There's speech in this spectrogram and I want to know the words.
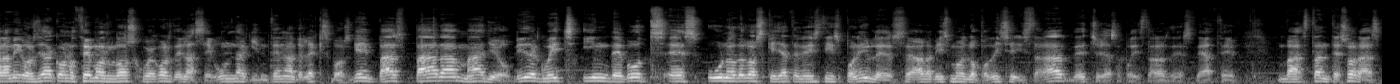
amigos? Ya conocemos los juegos de la segunda quincena del Xbox Game Pass para mayo. Little Witch in the Boots es uno de los que ya tenéis disponibles. Ahora mismo lo podéis instalar, de hecho ya se puede instalar desde hace bastantes horas.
